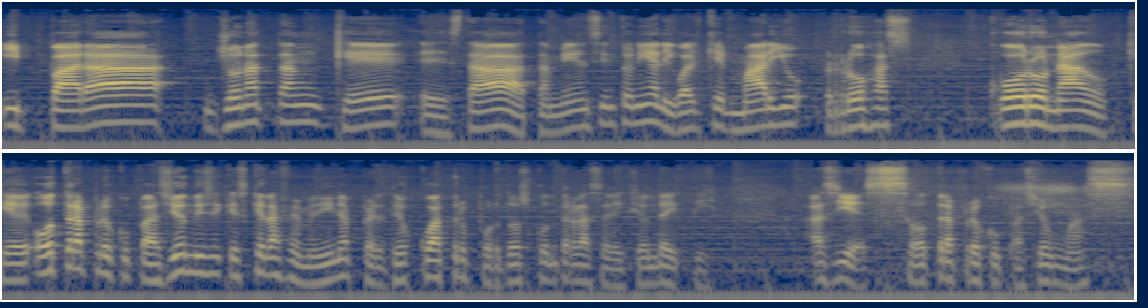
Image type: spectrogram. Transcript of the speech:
y para Jonathan, que está también en sintonía, al igual que Mario Rojas Coronado. Que otra preocupación dice que es que la femenina perdió 4 por 2 contra la selección de Haití. Así es, otra preocupación más.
